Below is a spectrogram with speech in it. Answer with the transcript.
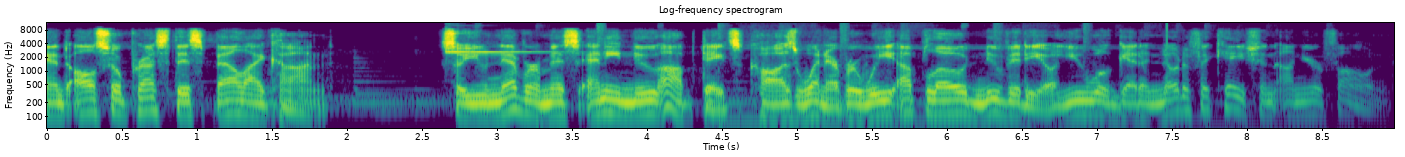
And also press this bell icon. So you never miss any new updates cause whenever we upload new video you will get a notification on your phone.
